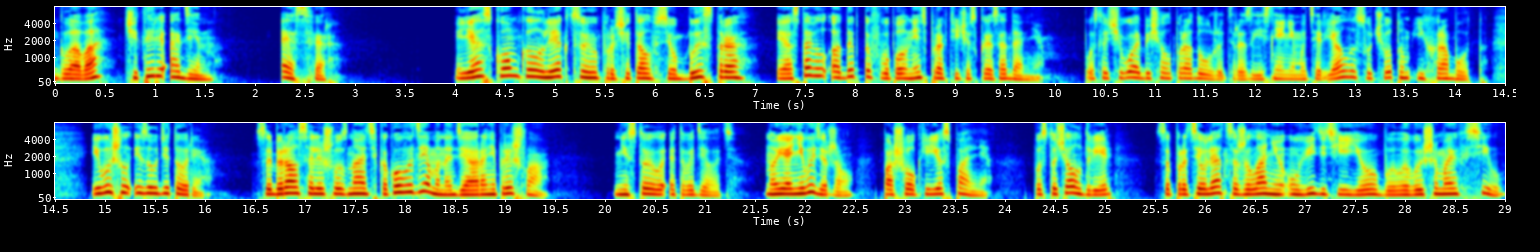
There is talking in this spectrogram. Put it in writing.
Глава 4.1. Эсфер. Я скомкал лекцию, прочитал все быстро и оставил адептов выполнять практическое задание, после чего обещал продолжить разъяснение материала с учетом их работ. И вышел из аудитории. Собирался лишь узнать, какого демона Диара не пришла. Не стоило этого делать. Но я не выдержал, пошел к ее спальне. Постучал в дверь. Сопротивляться желанию увидеть ее было выше моих сил.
